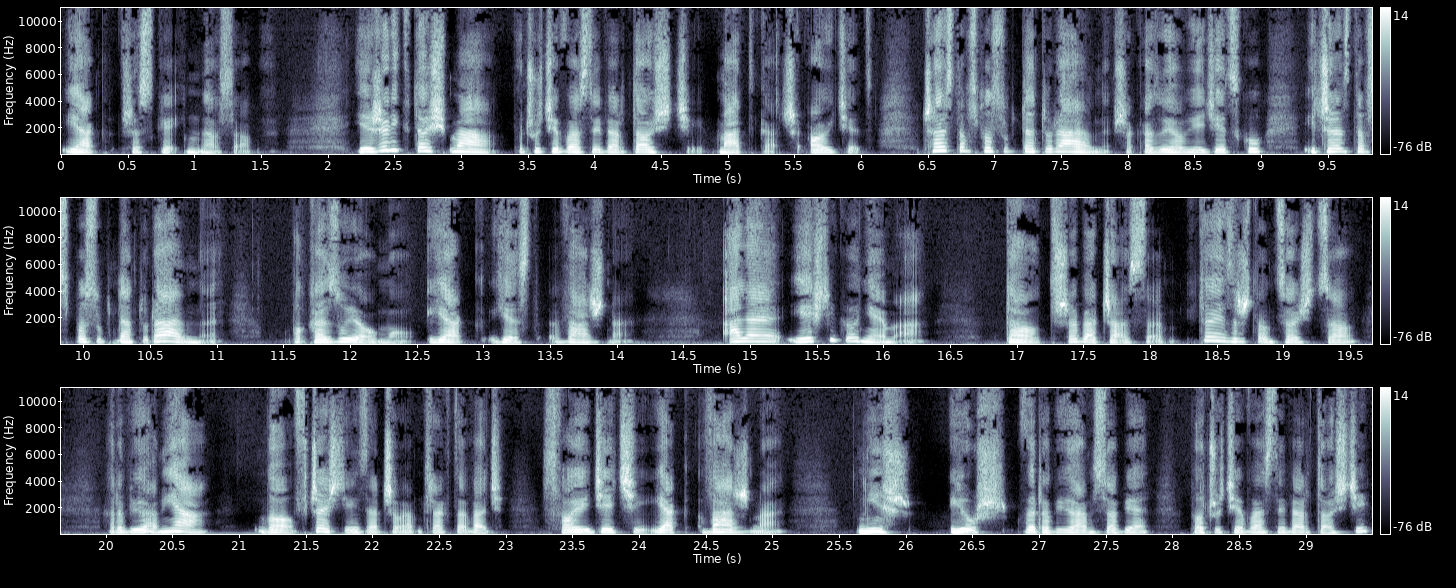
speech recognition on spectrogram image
jak wszystkie inne osoby. Jeżeli ktoś ma poczucie własnej wartości, matka czy ojciec, często w sposób naturalny przekazują je dziecku i często w sposób naturalny pokazują mu, jak jest ważne. Ale jeśli go nie ma, to trzeba czasem, i to jest zresztą coś, co robiłam ja, bo wcześniej zaczęłam traktować swoje dzieci jak ważne, niż już wyrobiłam sobie poczucie własnej wartości,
